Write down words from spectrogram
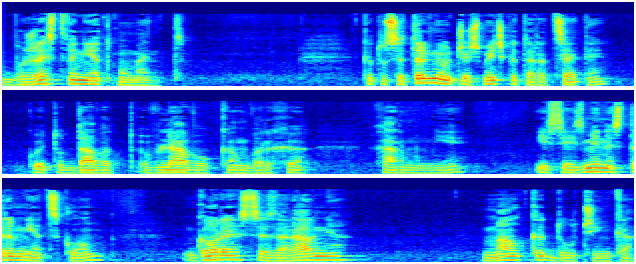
Божественият момент Като се тръгне от чешмичката ръцете, които дават вляво към върха Харномие, и се измине стръмният склон, горе се заравня малка долчинка.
